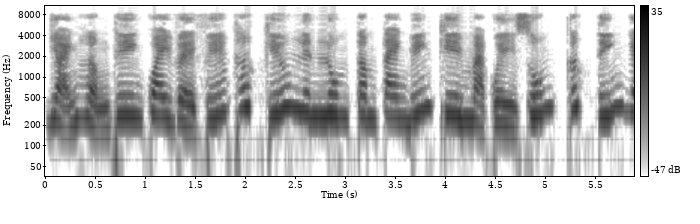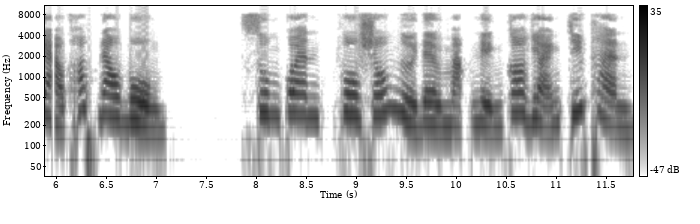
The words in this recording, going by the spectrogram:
Doãn hận thiên quay về phía thất khiếu linh lung tâm tan biến kia mà quỳ xuống cất tiếng gào khóc đau buồn. Xung quanh, vô số người đều mặc niệm co doãn chiếp thành.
